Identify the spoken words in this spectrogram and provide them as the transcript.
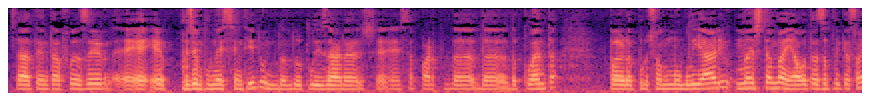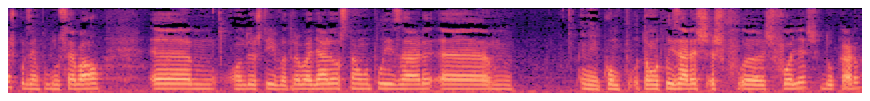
está a tentar fazer é, é, por exemplo, nesse sentido, de utilizar as, essa parte da, da, da, planta para a produção de mobiliário, mas também há outras aplicações, por exemplo, no Cebal, um, onde eu estive a trabalhar, eles estão a utilizar, um, estão a utilizar as, as, as folhas do cardo,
